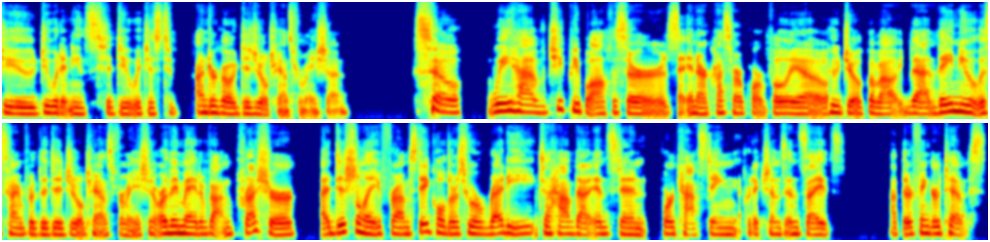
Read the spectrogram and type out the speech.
to do what it needs to do, which is to undergo digital transformation. So we have chief people officers in our customer portfolio who joke about that they knew it was time for the digital transformation, or they might have gotten pressure additionally from stakeholders who are ready to have that instant forecasting predictions insights at their fingertips.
